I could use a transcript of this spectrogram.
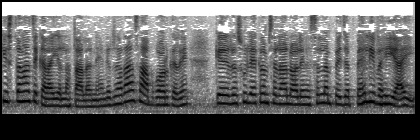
کس طرح سے کرائی اللہ تعالیٰ نے؟ اگر ذرا سا آپ غور کریں کہ رسول اکرم صلی اللہ علیہ وسلم پہ جب پہلی وہی آئی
